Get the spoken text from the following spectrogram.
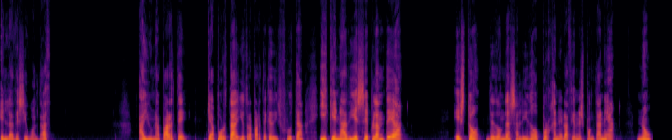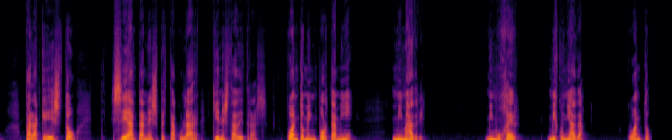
en la desigualdad. Hay una parte que aporta y otra parte que disfruta y que nadie se plantea esto de dónde ha salido, por generación espontánea. No, para que esto sea tan espectacular, ¿quién está detrás? ¿Cuánto me importa a mí mi madre? mi mujer, mi cuñada. ¿Cuánto?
